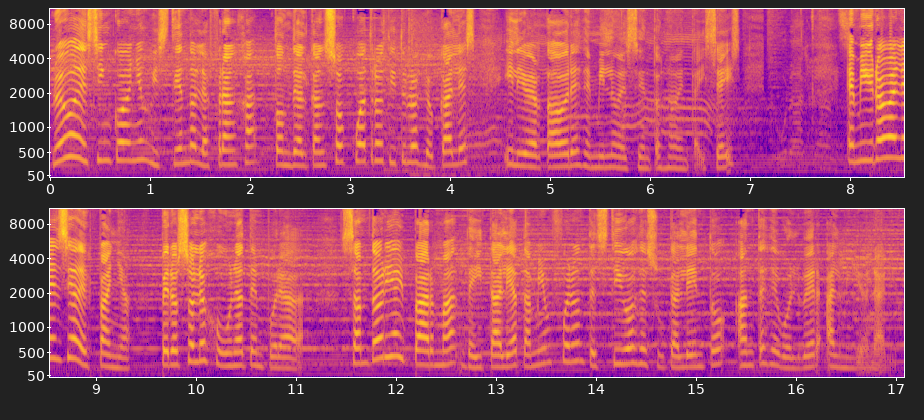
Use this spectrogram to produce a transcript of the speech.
Luego de cinco años vistiendo la franja, donde alcanzó cuatro títulos locales y Libertadores de 1996, emigró a Valencia de España, pero solo jugó una temporada. Sampdoria y Parma de Italia también fueron testigos de su talento antes de volver al millonario.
